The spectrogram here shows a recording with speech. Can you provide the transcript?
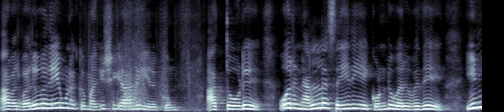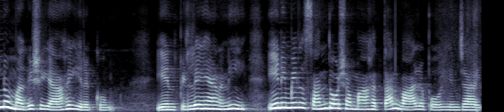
அவர் வருவதே உனக்கு மகிழ்ச்சியாக இருக்கும். அத்தோடு ஒரு நல்ல செய்தியை கொண்டு வருவது இன்னும் மகிழ்ச்சியாக இருக்கும். என் பிள்ளையான நீ இனிமேல் சந்தோஷமாகத்தான் வாழப் போகின்றாய்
